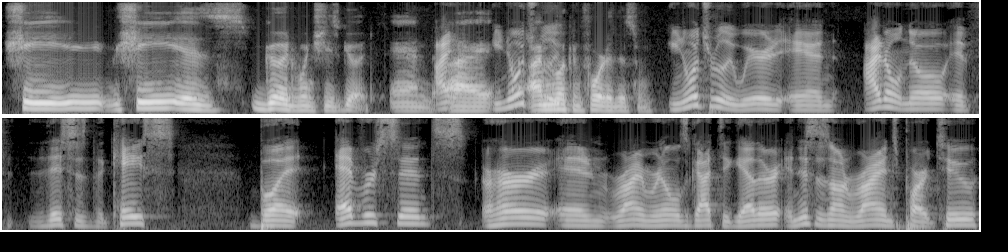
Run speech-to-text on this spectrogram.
she she is good when she's good, and I, I you know I'm really, looking forward to this one. You know what's really weird, and I don't know if this is the case, but ever since her and Ryan Reynolds got together, and this is on Ryan's part too,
